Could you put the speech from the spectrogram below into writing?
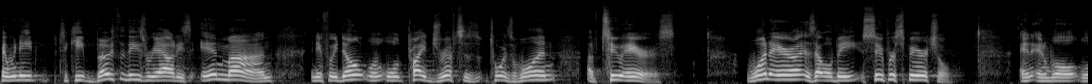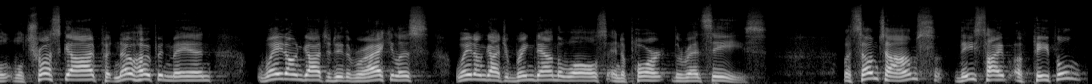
And we need to keep both of these realities in mind. And if we don't, we'll, we'll probably drift towards one of two errors. One era is that we'll be super spiritual and, and we'll, we'll, we'll trust God, put no hope in man, wait on God to do the miraculous, wait on God to bring down the walls and to part the Red Seas. But sometimes these type of people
